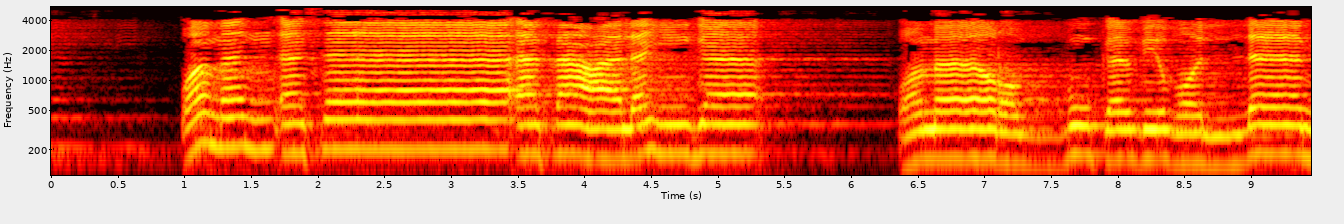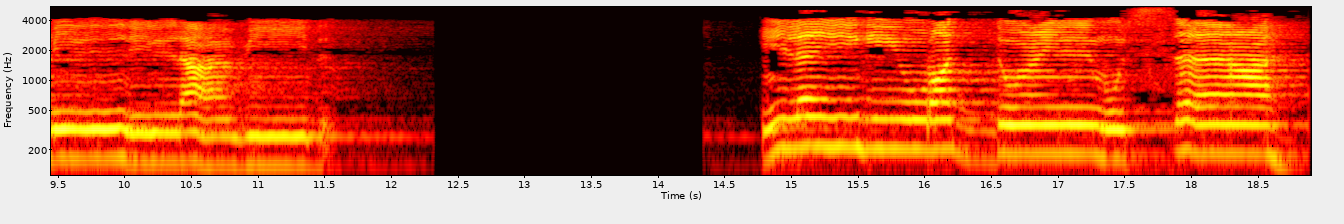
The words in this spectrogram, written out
ومن أساء فعليها وما ربك بظلام للعبيد إليه يرد علم الساعة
